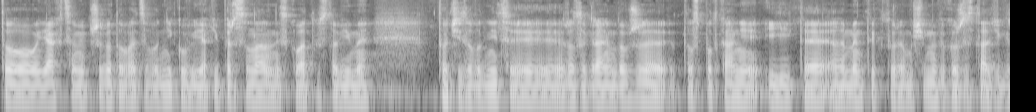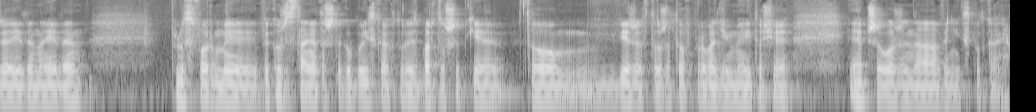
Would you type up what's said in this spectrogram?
to, jak chcemy przygotować zawodników i jaki personalny skład ustawimy, to ci zawodnicy rozegrają dobrze to spotkanie i te elementy, które musimy wykorzystać grę 1 na 1 plus formy wykorzystania też tego boiska, które jest bardzo szybkie, to wierzę w to, że to wprowadzimy i to się e, przełoży na wynik spotkania.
